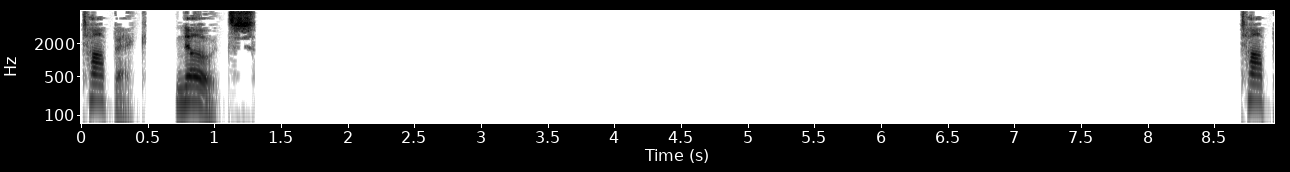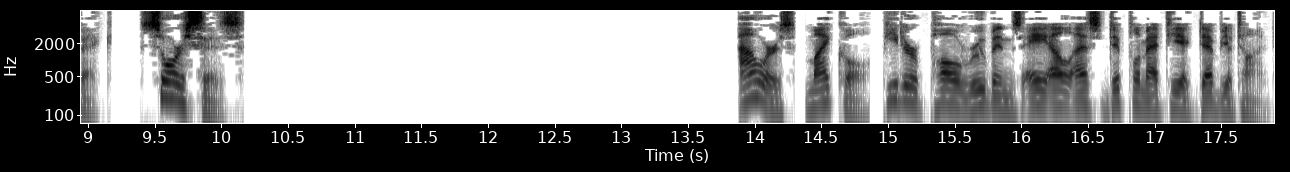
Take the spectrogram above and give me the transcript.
Topic. Notes. Topic. Sources. Auwers, Michael, Peter Paul Rubens als diplomatiek debutant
